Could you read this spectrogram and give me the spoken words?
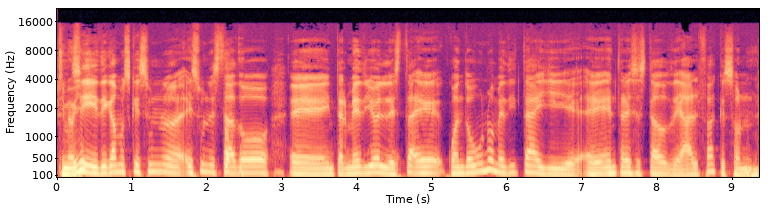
¿Sí, digamos que es un, es un estado eh, intermedio. El eh, cuando uno medita y eh, entra a ese estado de alfa, que son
